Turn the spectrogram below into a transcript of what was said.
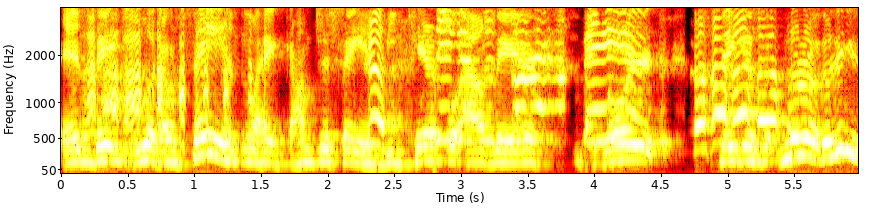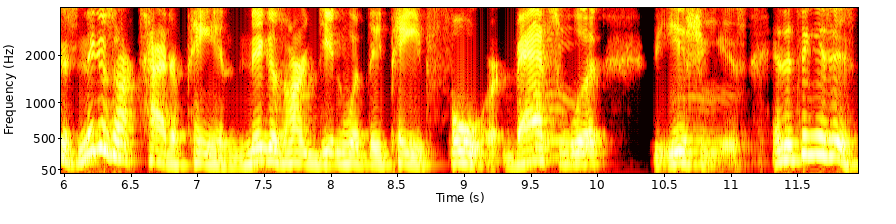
and they look. I'm saying, like, I'm just saying, be careful out there. tired of paying. Lawyer, niggas, no, no. The thing is, this, niggas aren't tired of paying. Niggas aren't getting what they paid for. That's Mm. what the issue mm. is. And the thing is, is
